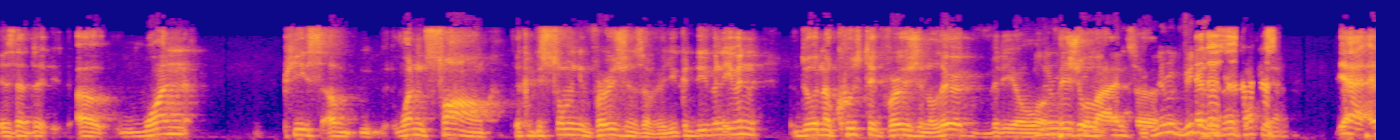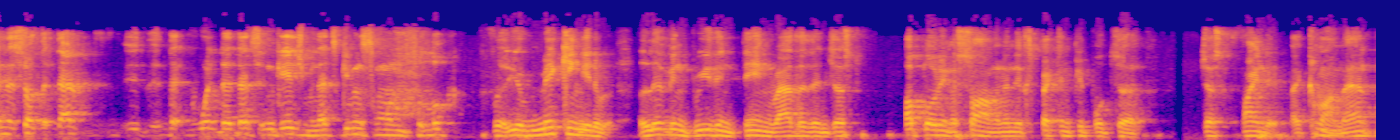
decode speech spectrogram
is that the uh, one piece of one song there could be so many versions of it you could even even do an acoustic version a lyric video or lyric visualize or lyric video yeah and so that, that, that, what, that that's engagement that's giving someone to look for you're making it a living breathing thing rather than just uploading a song and then expecting people to just find it like come on man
